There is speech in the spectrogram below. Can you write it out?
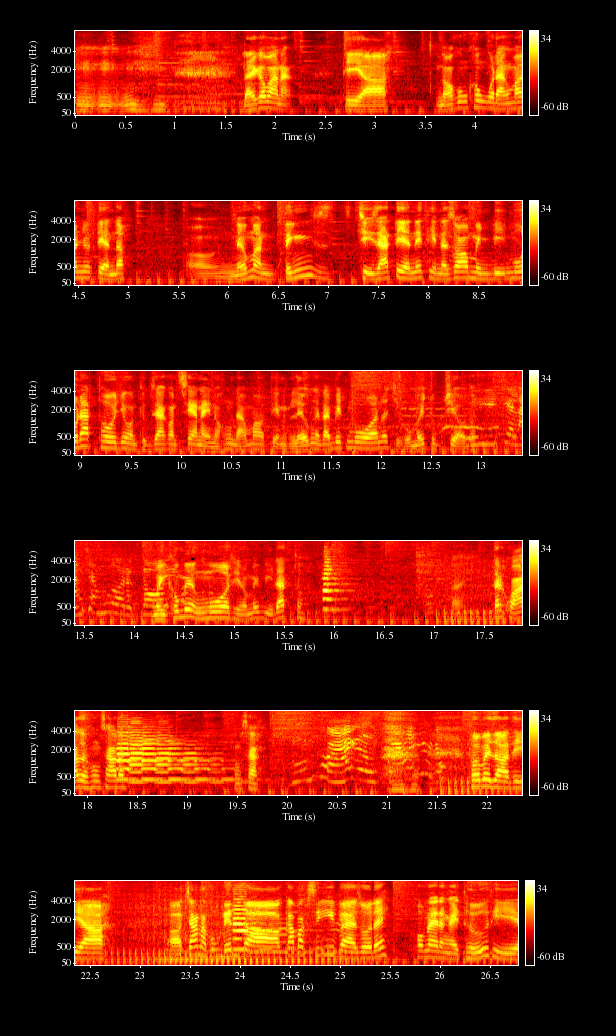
Ừ, ừ, ừ. đấy các bạn ạ. Thì uh, nó cũng không có đáng bao nhiêu tiền đâu. Ờ, nếu mà tính trị giá tiền ấy thì là do mình bị mua đắt thôi chứ còn thực ra con xe này nó không đáng bao tiền. Nếu người ta biết mua nó chỉ có mấy chục triệu thôi. Mình không biết mua thì nó mới bị đắt thôi tắt khóa rồi không sao đâu. Không sao. Thôi bây giờ thì à, à, chắc là cũng đến giờ các bác sĩ về rồi đấy. Hôm nay là ngày thứ thì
